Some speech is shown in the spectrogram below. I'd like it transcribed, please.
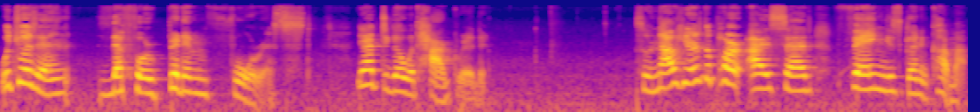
which was in the Forbidden Forest. They had to go with Hagrid. So now here's the part I said Fang is going to come up.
